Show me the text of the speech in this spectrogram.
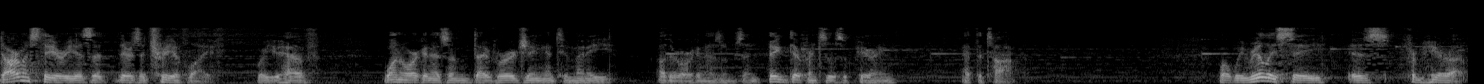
Darwin's theory is that there's a tree of life where you have one organism diverging into many other organisms and big differences appearing at the top. What we really see is from here up.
